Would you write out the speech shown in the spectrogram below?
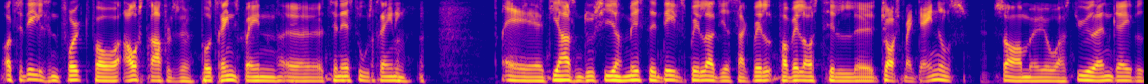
og til dels en frygt for afstraffelse på træningsbanen øh, til næste uges træning. Øh, de har, som du siger, mistet en del spillere. De har sagt vel, farvel også til øh, Josh McDaniels, som øh, jo har styret angrebet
